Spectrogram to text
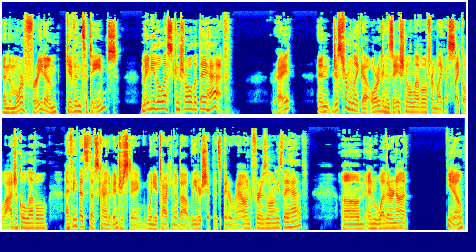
And the more freedom given to teams, maybe the less control that they have. Right? And just from like an organizational level, from like a psychological level, I think that stuff's kind of interesting when you're talking about leadership that's been around for as long as they have. Um, and whether or not, you know,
